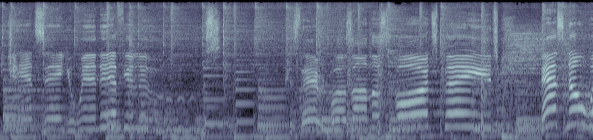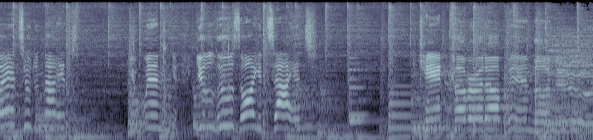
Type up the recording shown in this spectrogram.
You can't say you win if you lose. Cause there it was on the sports page. There's no way to deny it. You win, you lose, or you tie it. You can't cover it up in the news.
